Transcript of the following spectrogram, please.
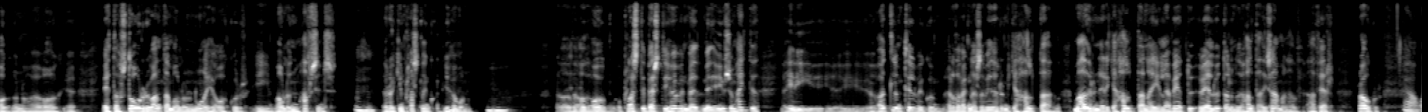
og, og, og eitt af stóru vandamálunum núna hjá okkur í málunum hafsins Mhm. er aukinn plastmengun í höfunum. Og, og, og, plasti best í höfun með ímsum hættið. Í, öllum tilvikum er það vegna þess að við höfum ekki að halda, maðurinn er ekki að halda nægilega vetu, vel utanum þau að halda því saman, það, fer frá okkur. Já, og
